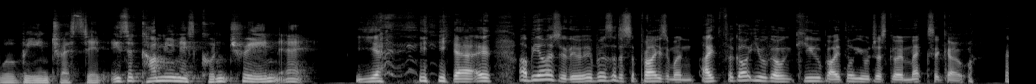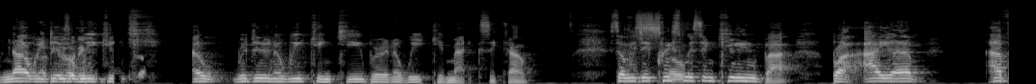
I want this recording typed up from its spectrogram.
will be interesting. It's a communist country, isn't it? Yeah, yeah. I'll be honest with you, it wasn't a surprising one. I forgot you were going Cuba. I thought you were just going Mexico. No, we I think it's do a only- week in. Oh, we're doing a week in Cuba and a week in Mexico. So we did so- Christmas in Cuba, but I um, have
